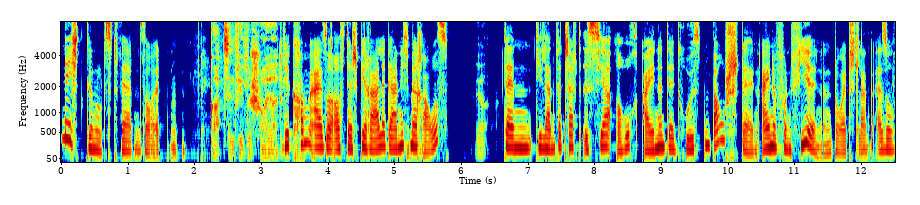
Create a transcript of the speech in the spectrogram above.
nicht genutzt werden sollten. Gott, sind wir bescheuert. Wir kommen also aus der Spirale gar nicht mehr raus. Denn die Landwirtschaft ist ja auch eine der größten Baustellen, eine von vielen in Deutschland. Also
